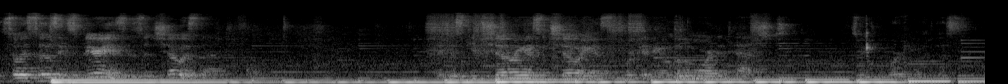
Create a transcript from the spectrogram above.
so it's those experiences that show us that. They just keep showing us and showing us, and we're getting a little more detached as we keep working with this.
